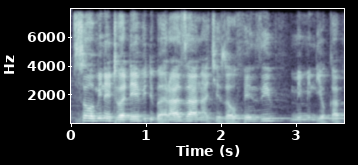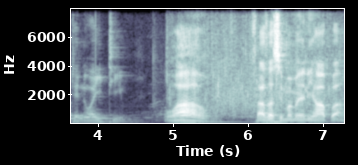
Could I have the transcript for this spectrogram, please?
So mimi naitwa David Baraza nacheza offensive. Mimi ndio captain wa hii team. Wow. Sasa simameni hapa.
